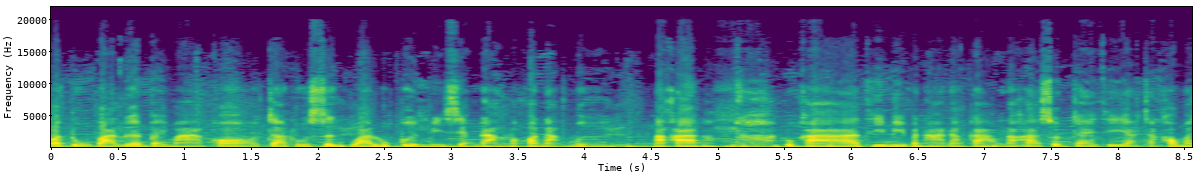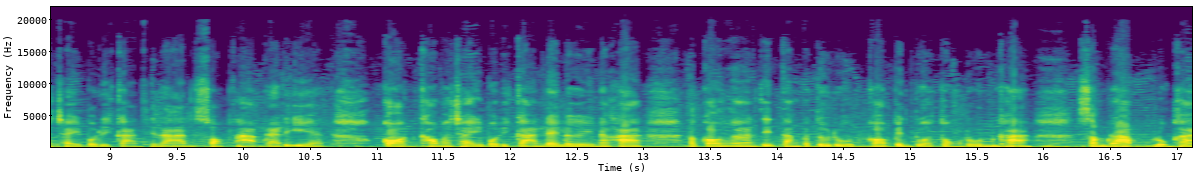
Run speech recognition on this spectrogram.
ประตูบานเลื่อนไปมา ก็จะรู้สึกว่าลูกปืนมีเสียงดังแล้วก็หนักมือ นะคะ ลูกค้าที่มีปัญหาดังกล่าวนะคะ สนใจที่อยากจะเข้ามาใช้บริการที่ร้านสอบถามรายละเอียด ก่อนเข้ามาใช้บริการได้เลยนะคะ แล้วก็งานติดตั้งประตูดูดก็เป็นตัวตรงรุ่นค่ะสำหรับลูกค้า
